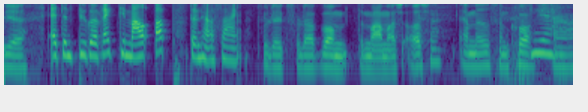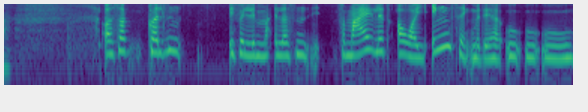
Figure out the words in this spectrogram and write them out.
Ja, At den bygger rigtig meget op, den her sang. for lidt for op, hvor The Mamas også er med som korsanger. Ja. Og så går det ligesom, ifølge eller sådan, for mig lidt over i ingenting med det her u u u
